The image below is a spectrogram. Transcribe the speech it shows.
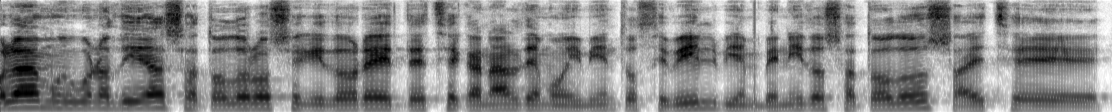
Hola, muy buenos días a todos los seguidores de este canal de Movimiento Civil. Bienvenidos a todos a este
